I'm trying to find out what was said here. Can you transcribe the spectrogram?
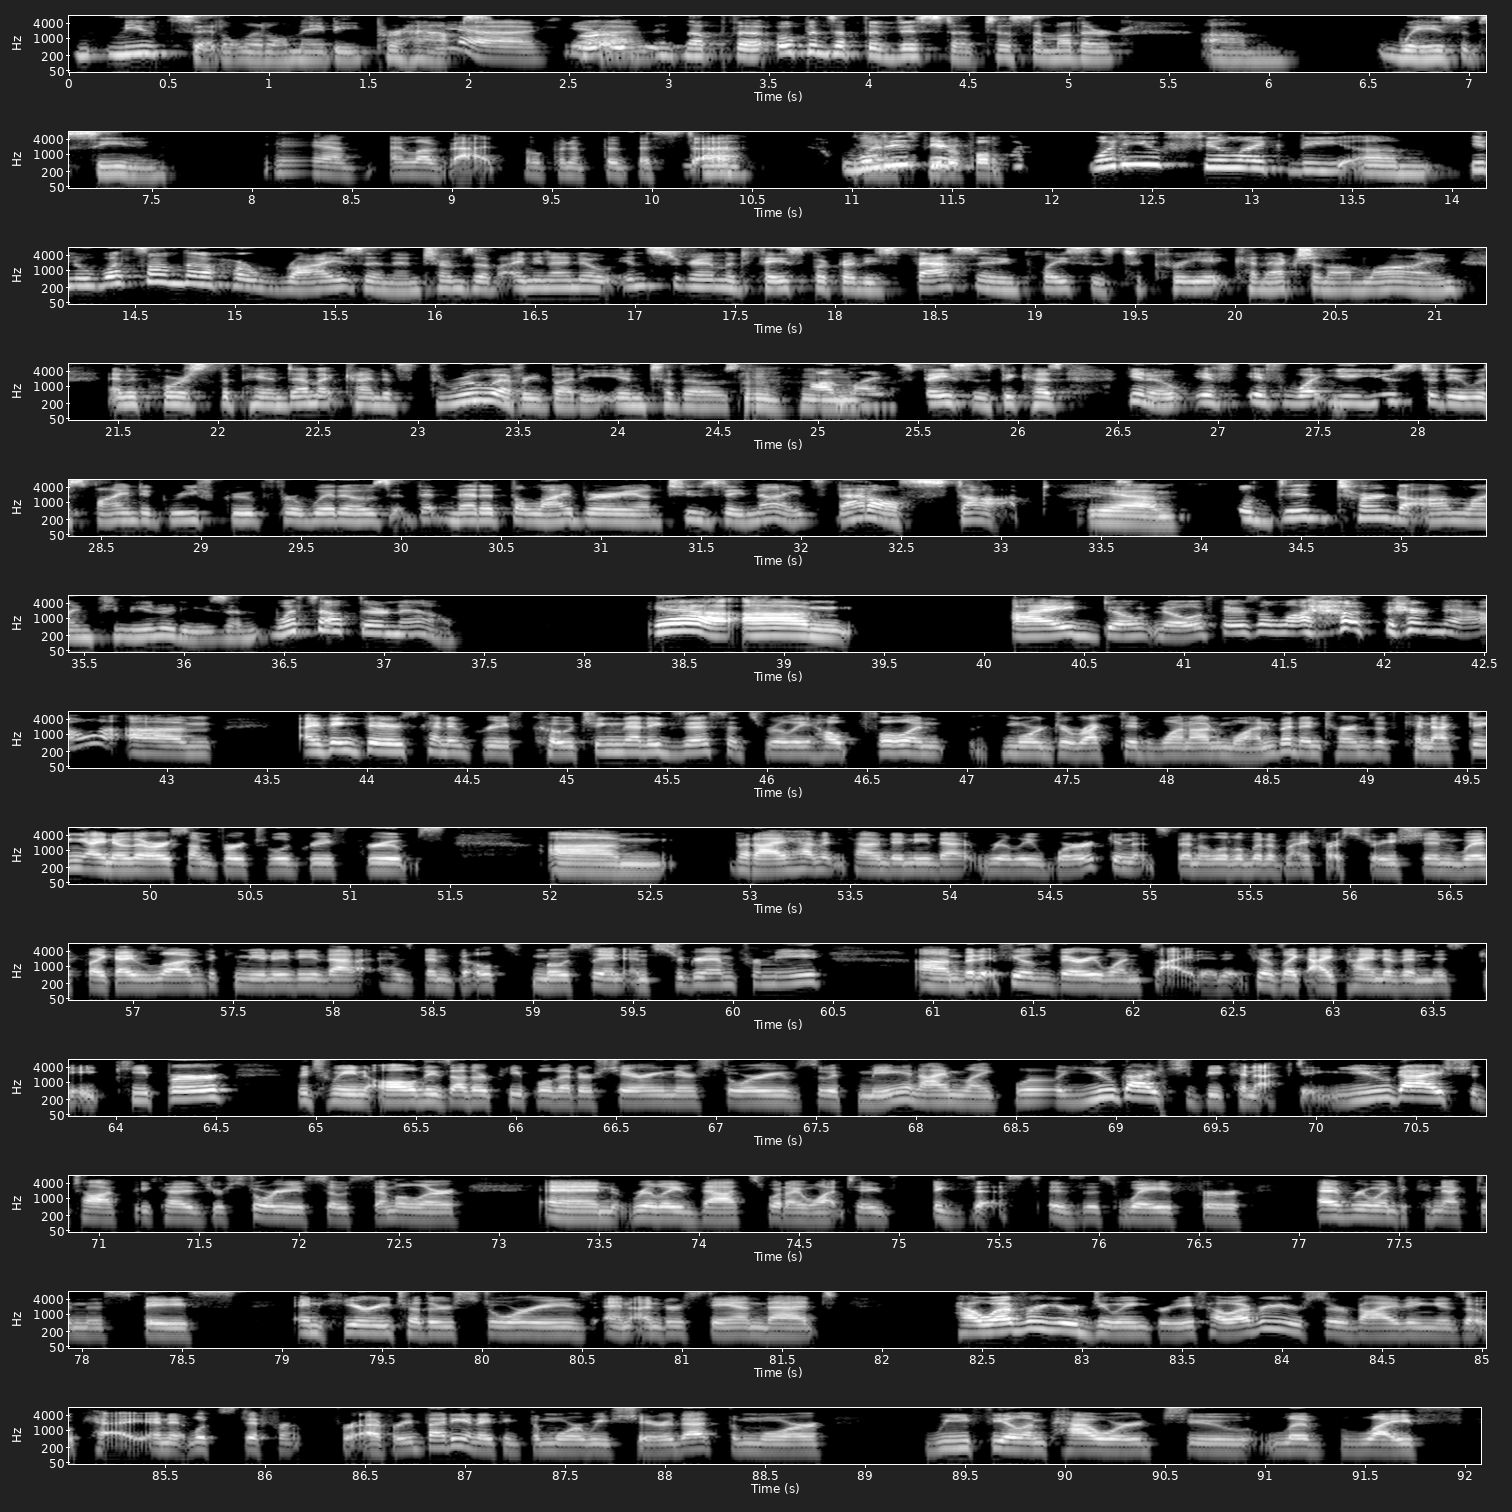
mutes it a little maybe perhaps yeah yeah or opens up the opens up the vista to some other um ways of seeing yeah i love that open up the vista yeah. What is beautiful it, what do you feel like the um you know what's on the horizon in terms of i mean i know instagram and facebook are these fascinating places to create connection online. And of course the pandemic kind of threw everybody into those mm-hmm. online spaces because you know if if what you used to do was find a grief group for widows that met at the library on tuesday nights that all stopped. Yeah. so people did turn to online communities. And what's out there now? Yeah um I don't know if there's a lot out there now. Um, I think there's kind of grief coaching that exists that's really helpful and more directed one on one. But in terms of connecting, I know there are some virtual grief groups, um, but I haven't found any that really work. And that's been a little bit of my frustration with like, I love the community that has been built mostly on Instagram for me. Um, but it feels very one sided. It feels like I kind of am this gatekeeper between all these other people that are sharing their stories with me. And I'm like, well, you guys should be connecting. You guys should talk because your story is so similar. And really, that's what I want to exist is this way for everyone to connect in this space and hear each other's stories and understand that however you're doing grief, however you're surviving is okay. And it looks different for everybody. And I think the more we share that, the more we feel empowered to live life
